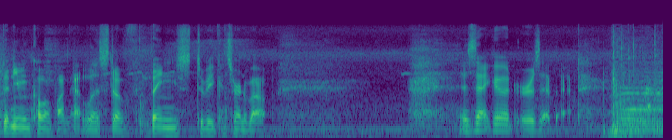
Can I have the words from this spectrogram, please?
didn't even come up on that list of things to be concerned about. Is that good or is that bad?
